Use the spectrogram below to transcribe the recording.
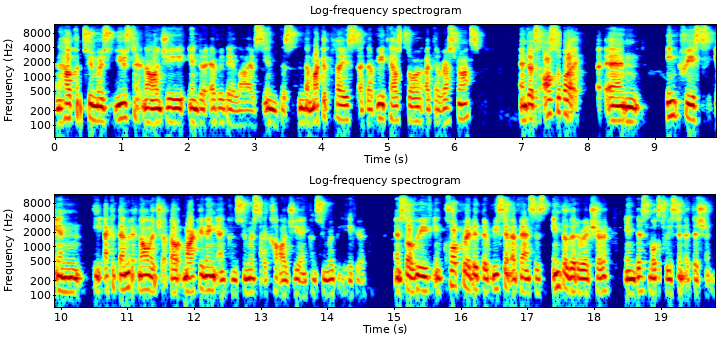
and how consumers use technology in their everyday lives in, this, in the marketplace, at the retail store, at the restaurants. And there's also a, an increase in the academic knowledge about marketing and consumer psychology and consumer behavior. And so we've incorporated the recent advances in the literature in this most recent edition.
